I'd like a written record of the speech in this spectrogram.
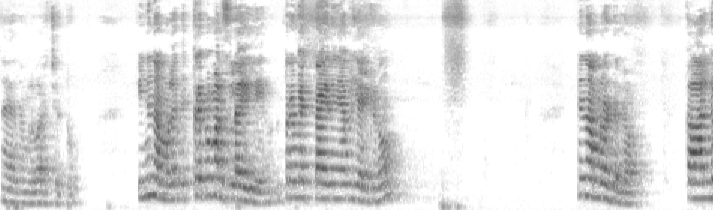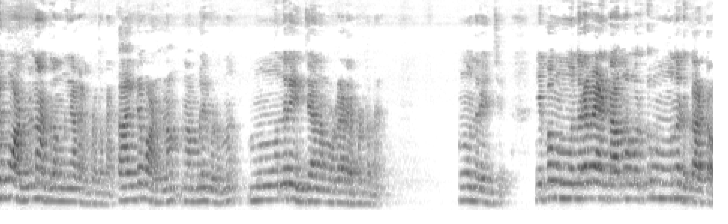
നേരെ നമ്മൾ വരച്ചിട്ടു. ഇനി നമ്മൾ ഇത്ര ഇപ്പൊ മനസ്സിലായില്ലേ? ഇത്രയും വ്യക്തമായെന്ന് ഞാൻ വിചാരിക്കണു. ഇനി നമ്മളുണ്ടല്ലോ. കാലിന്റെ വണ്ണാണ് നമ്മൾ അടയാളപ്പെടുത്തുന്നത് കാലിന്റെ വണ്ണം നമ്മൾ ഇവിടുന്ന് മൂന്നര ഇഞ്ചാണ് നമ്മൾ അടയാളപ്പെടുത്തുന്നത് മൂന്നര ഇഞ്ച്. ഇനിയിപ്പോ മൂന്നര വേണ്ടാന്നുള്ളവർക്ക് മൂന്ന് എടുക്കാം കേട്ടോ.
